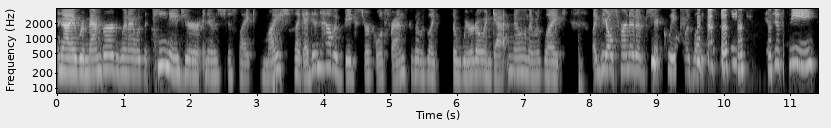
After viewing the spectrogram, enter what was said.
and i remembered when i was a teenager and it was just like my sh- like i didn't have a big circle of friends because i was like the weirdo in gatineau and there was like like the alternative chick clique was like "Hey, it's just me.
